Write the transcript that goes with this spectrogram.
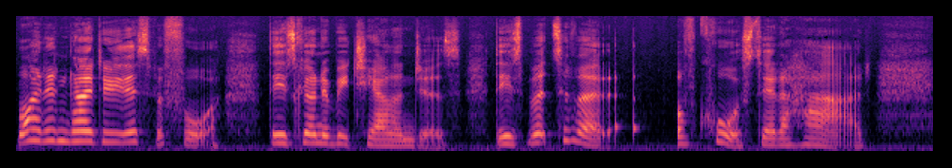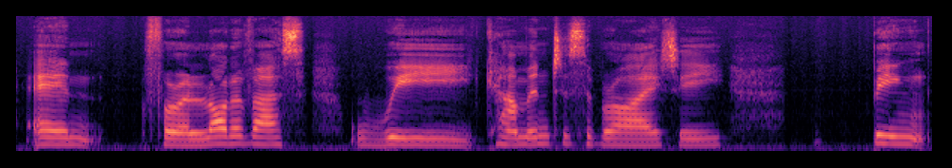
Why didn't I do this before? There's going to be challenges. There's bits of it of course that are hard. And for a lot of us we come into sobriety being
